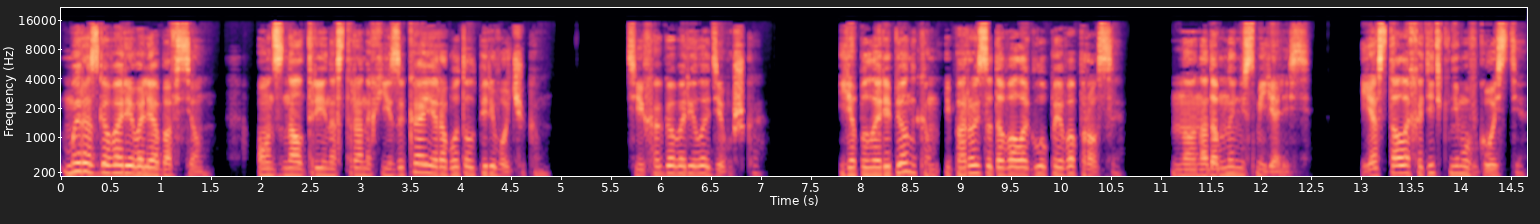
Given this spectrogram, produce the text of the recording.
Мы разговаривали обо всем. Он знал три иностранных языка и работал переводчиком. Тихо говорила девушка. Я была ребенком и порой задавала глупые вопросы, но надо мной не смеялись. Я стала ходить к нему в гости,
